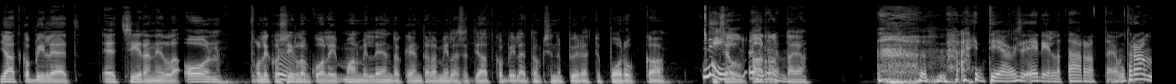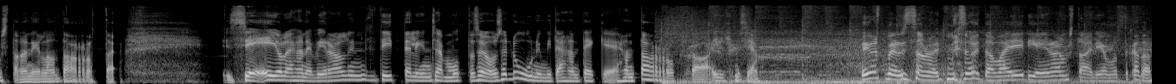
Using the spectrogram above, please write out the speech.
jatkobileet Ed Sheeranilla on? Oliko mm. silloin, kun oli Malmin lentokentällä, millaiset jatkobileet? Onko sinne pyydetty porukkaa? Onko Niin, siellä ollut en tiedä. Mä en tiedä, onko se Edillä tarrottaja, mutta Ramsteinilla on tarrottaja. Se ei ole hänen virallinen tittelinsä, mutta se on se duuni, mitä hän tekee. Hän tarrottaa ihmisiä. Mä just meinasin sanoa, että me soitaan vain Edi, ei Ramsteinia, mutta kato,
